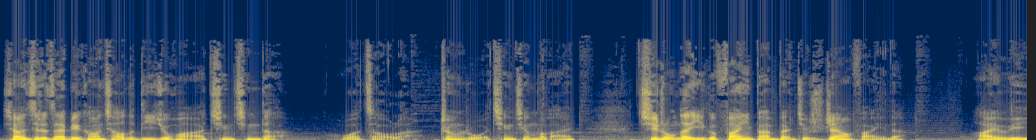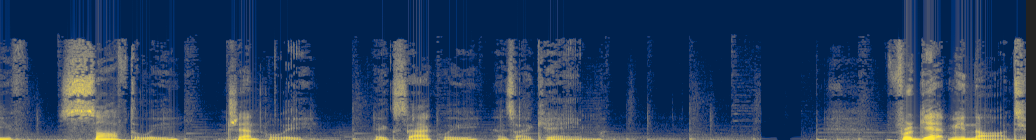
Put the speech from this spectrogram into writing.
想起了在别康桥的第一句话：“轻轻的，我走了，正如我轻轻的来。”其中的一个翻译版本就是这样翻译的：“I leave softly, gently, exactly as I came.” Forget me not.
